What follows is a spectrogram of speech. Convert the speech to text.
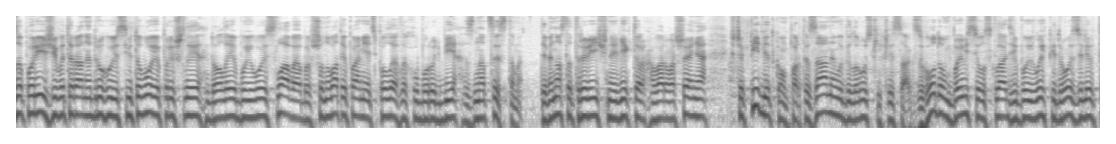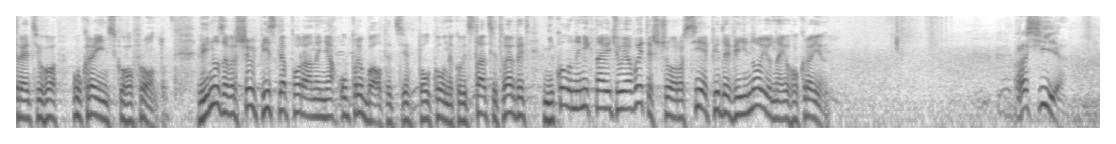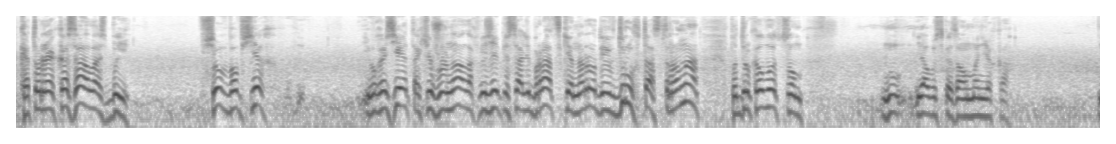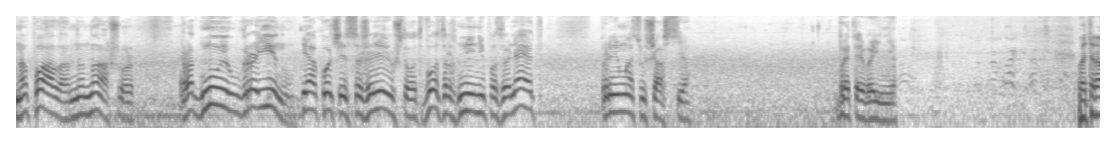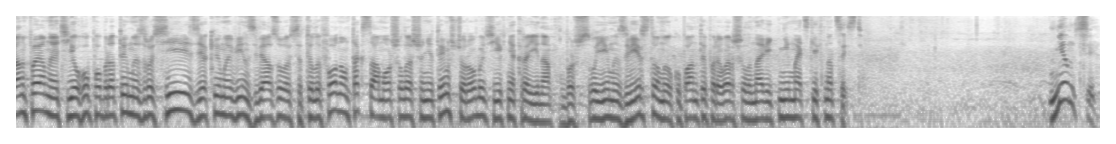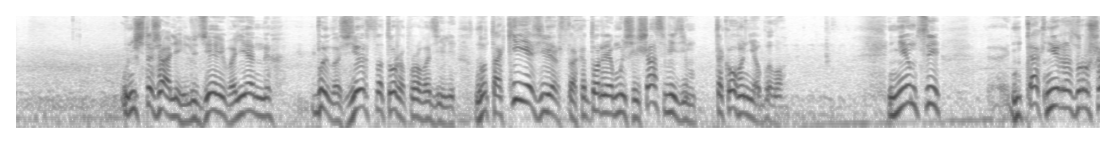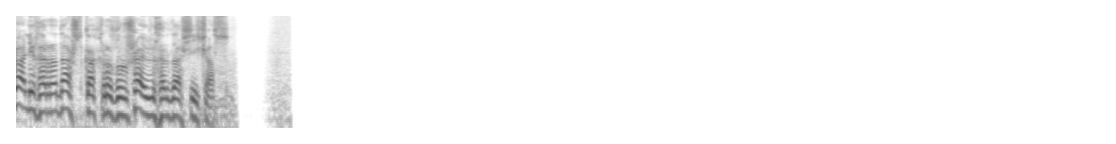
У Запоріжжі ветерани Другої світової прийшли до алеї бойової слави, аби вшанувати пам'ять полеглих у боротьбі з нацистами. 93-річний Віктор Варвашеня ще підлітком партизанив у білоруських лісах. Згодом бився у складі бойових підрозділів 3-го українського фронту. Війну завершив після поранення у Прибалтиці. Полковник у відставці твердить, ніколи не міг навіть уявити, що Росія піде війною на його країну. Россия, которая, казалось бы, все во всех и в газетах, и в журналах везде писали братские народы, и вдруг та страна под руководством, ну, я бы сказал, маньяка, напала на нашу родную Украину. Я очень сожалею, что вот возраст мне не позволяет принимать участие в этой войне. Ветеран певнить, його побратими з Росії, з якими він зв'язувався телефоном, так само ошелешені тим, що робить їхня країна. Бо ж своїми звірствами окупанти перевершили навіть німецьких нацистів. Немцы уничтожали людей, военных. Было зверство, тоже проводили. Но такие зверства, которые мы сейчас видим, такого не было. Немцы э, так не разрушали города, как разрушают города сейчас.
